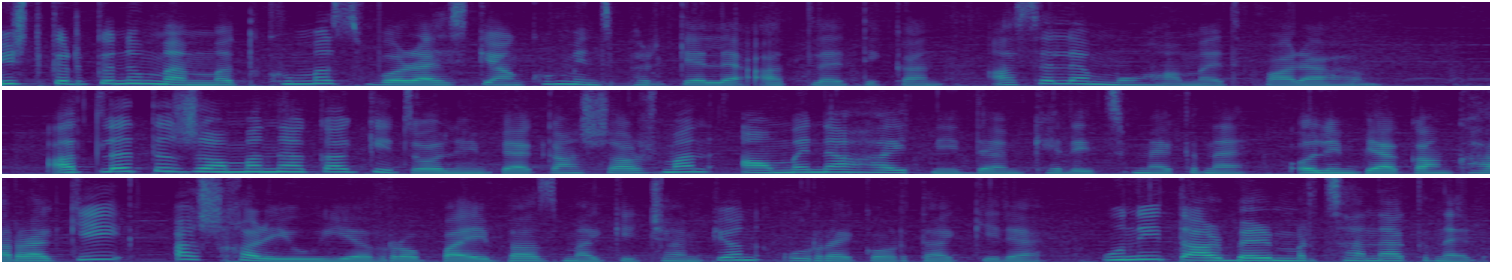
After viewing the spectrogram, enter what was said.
Միշտ կրկնում եմ մտքումս, որ այս կյանքում ինձ փրկել է ատլետիկան, ասել է Մուհամեդ Ֆարահը։ Ատլետը ժամանակակից օլիմպիական շարժման ամենահայտնի դեմքերից մեկն է։ Օլիմպիական քառակի, աշխարհի ու Եվրոպայի բազմակի չեմպիոն ու ռեկորդակիր է։ Ունի տարբեր մրցանակներ,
